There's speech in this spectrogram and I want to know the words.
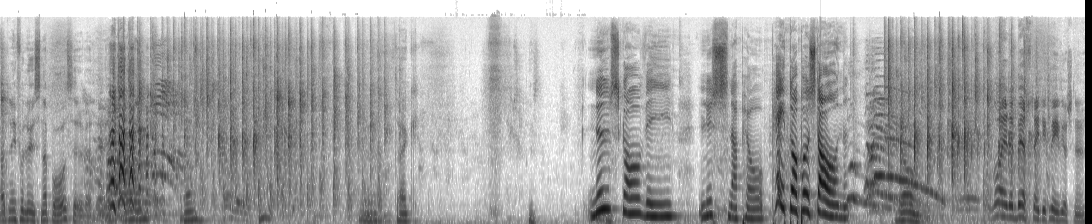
Att ni får lyssna på oss är det väl? Ja. Ja, tack. Nu ska vi lyssna på Peter på stan. Ja. Vad är det bästa i ditt liv just nu?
